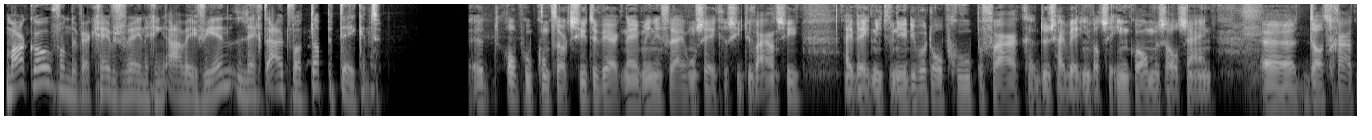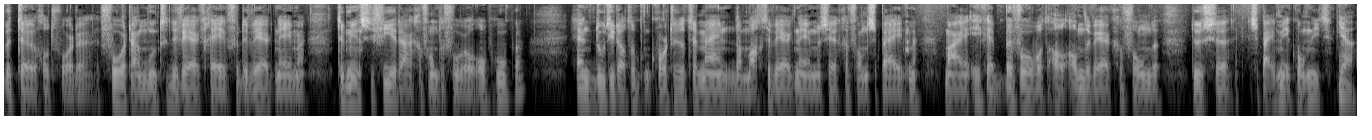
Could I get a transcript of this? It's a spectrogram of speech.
Marco van de werkgeversvereniging AWVN legt uit wat dat betekent. Het oproepcontract zit de werknemer in een vrij onzekere situatie. Hij weet niet wanneer die wordt opgeroepen vaak. Dus hij weet niet wat zijn inkomen zal zijn. Eh, dat gaat beteugeld worden. Voortaan moet de werkgever de werknemer tenminste vier dagen van tevoren oproepen. En doet hij dat op een kortere termijn, dan mag de werknemer zeggen van spijt me. Maar ik heb bijvoorbeeld al ander werk gevonden. Dus eh, spijt me, ik kom niet. Ja,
